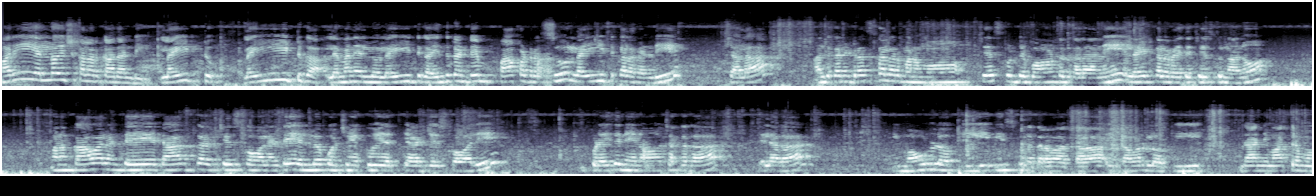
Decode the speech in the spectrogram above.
మరీ ఎల్లోయిష్ కలర్ కాదండి లైట్ లైట్గా లెమన్ ఎల్లో లైట్గా ఎందుకంటే పాప డ్రెస్సు లైట్ కలర్ అండి చాలా. అందుకని డ్రెస్ కలర్ మనము చేసుకుంటే బాగుంటుంది కదా అని లైట్ కలర్ అయితే చేస్తున్నాను. మనం కావాలంటే డార్క్గా చేసుకోవాలంటే ఎల్లో కొంచెం ఎక్కువ యాడ్ చేసుకోవాలి. ఇప్పుడైతే నేను చక్కగా ఇలాగా ఈ మౌల్డ్లోకి తీసుకున్న తర్వాత ఈ కవర్లోకి దాన్ని మాత్రము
